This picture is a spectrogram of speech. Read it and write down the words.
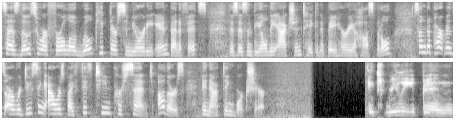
says those who are furloughed will keep their seniority and benefits. This isn't the only action taken at Bay Area Hospital. Some departments are reducing hours by 15%, others enacting workshare. It's really been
